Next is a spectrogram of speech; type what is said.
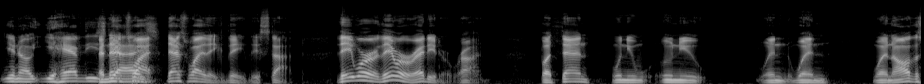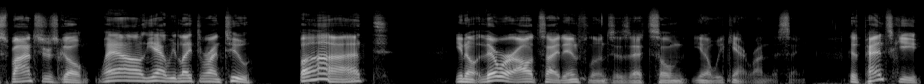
you know, you have these and that's guys. why that's why they, they they stopped. They were they were ready to run, but then when you when you when when when all the sponsors go, well, yeah, we'd like to run too, but you know there were outside influences that so you know we can't run this thing because Penske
